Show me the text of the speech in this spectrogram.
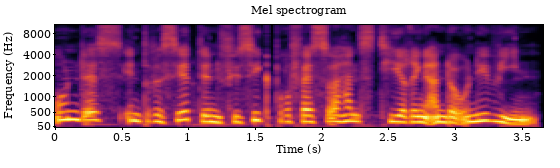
Und es interessiert den Physikprofessor Hans Thiering an der Uni Wien,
